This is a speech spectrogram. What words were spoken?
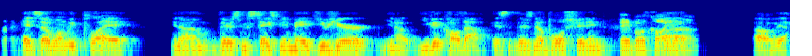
Right. And so when we play, you know, there's mistakes being made. You hear, you know, you get called out. It's, there's no bullshitting. They both call you Uh, out. Oh yeah,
